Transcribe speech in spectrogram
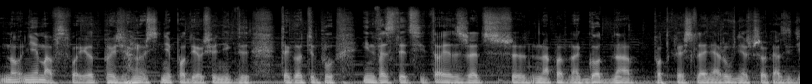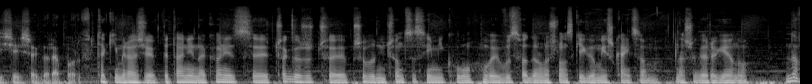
no, nie ma w swojej odpowiedzialności, nie podjął się nigdy tego typu inwestycji. To jest rzecz e, na pewno godna podkreślenia również przy okazji dzisiejszego raportu. W takim razie pytanie na koniec. Y, Czego życzy przewodniczący Sejmiku Województwa Dolnośląskiego mieszkańcom naszego regionu? No,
